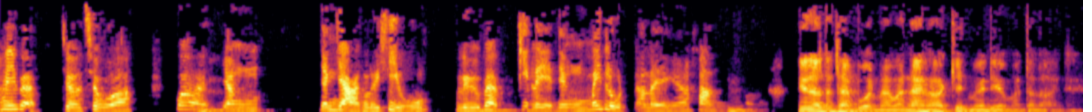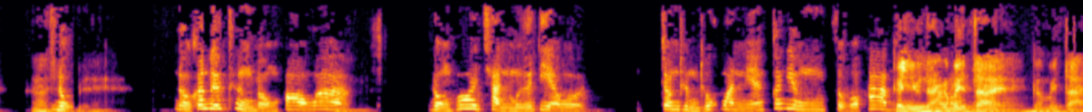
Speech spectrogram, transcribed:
ให้แบบ เจอชัวว่ายังยังอยากหรือหิว หรือแบบกิเลสยังไม่หลุดอะไรอย่างเงี้ยค่ะนี่เราตั้งแต่บวชมาวันแรกเรากินมื้อเดียวมาตลอดนะหนูหนูก็นึกถึงหลวงพ่อว่าหลวงพ่อฉันมื้อเดียว จนถึงทุกวันเนี้ยก็ยังสุขภาพดีก็อยู่ได้ก็ไม่ตายก็ไม่ตาย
